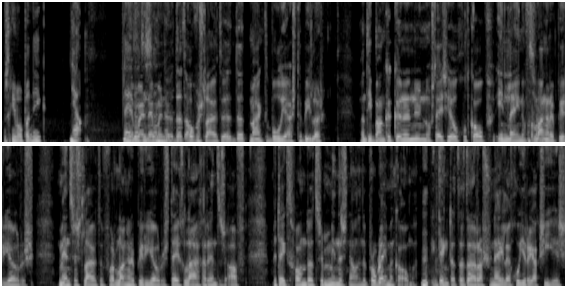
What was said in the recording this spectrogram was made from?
misschien wel paniek. Ja. Nee, dat, maar, nee, maar dat oversluiten, dat maakt de boel juist stabieler. Want die banken kunnen nu nog steeds heel goedkoop inlenen voor langere periodes. Mensen sluiten voor langere periodes tegen lage rentes af. Betekent gewoon dat ze minder snel in de problemen komen. Hm. Ik denk dat dat een rationele en goede reactie is.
